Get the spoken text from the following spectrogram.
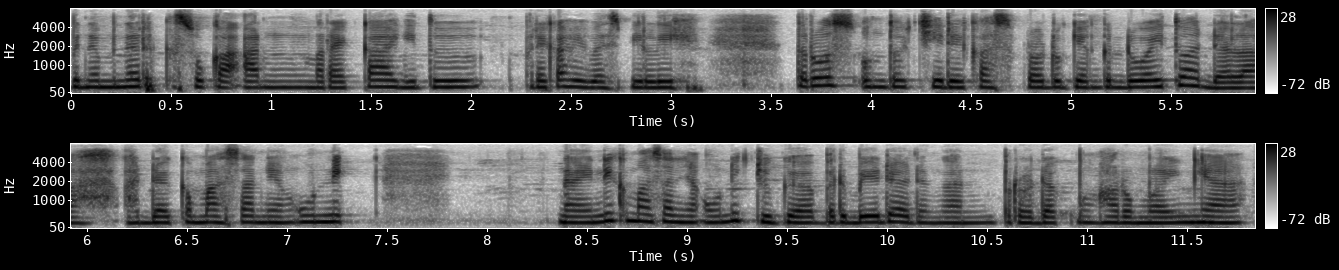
benar-benar kesukaan mereka gitu, mereka bebas pilih. Terus untuk ciri khas produk yang kedua itu adalah ada kemasan yang unik. Nah ini kemasan yang unik juga berbeda dengan produk pengharum lainnya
